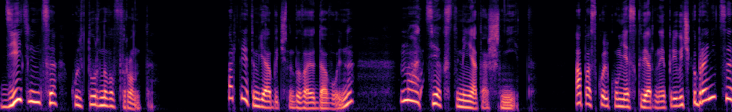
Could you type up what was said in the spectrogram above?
деятельница культурного фронта. Портретом я обычно бываю довольна, но от текста меня тошнит. А поскольку у меня скверная привычка брониться,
